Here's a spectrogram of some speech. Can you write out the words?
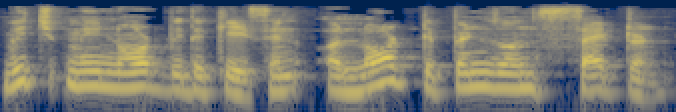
which may not be the case. And a lot depends on Saturn.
